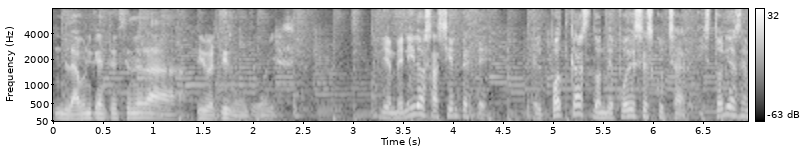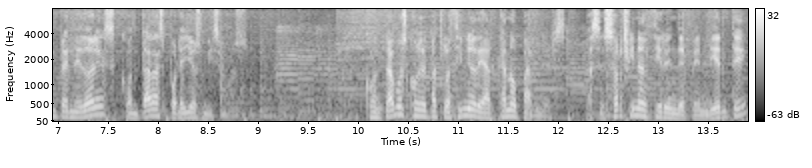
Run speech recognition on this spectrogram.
la única intención era divertirme, entre comillas. Bienvenidos a Siempre PC, el podcast donde puedes escuchar historias de emprendedores contadas por ellos mismos. Contamos con el patrocinio de Arcano Partners, asesor financiero independiente,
